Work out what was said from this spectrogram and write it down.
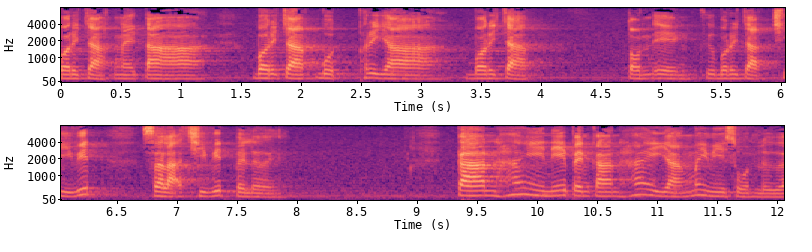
บริจาคในตา บริจาคบุตรภริยา บริจาคตนเอง คือบริจาคชีวิตสละชีวิตไปเลย การให้นี้เป็นการให้อย่างไม่มีส่วนเหลือ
